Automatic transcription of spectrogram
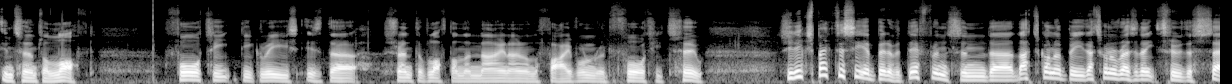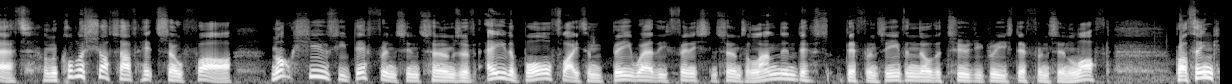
in terms of loft. 40 degrees is the strength of loft on the 9 and on the 500, 42. So you'd expect to see a bit of a difference and uh, that's going to be, that's going to resonate through the set. And the couple of shots I've hit so far, not hugely different in terms of A, the ball flight and B, where they finished in terms of landing dif difference, even though the two degrees difference in loft. But I think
